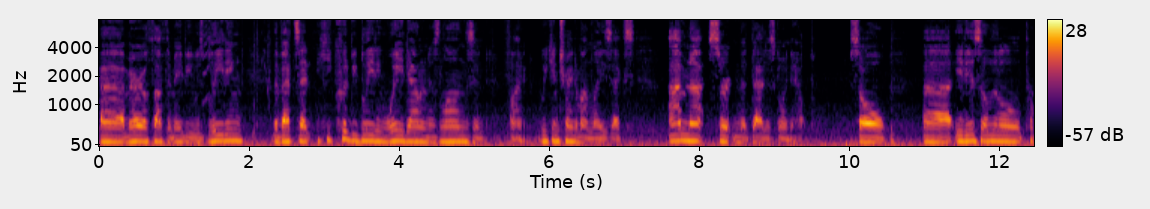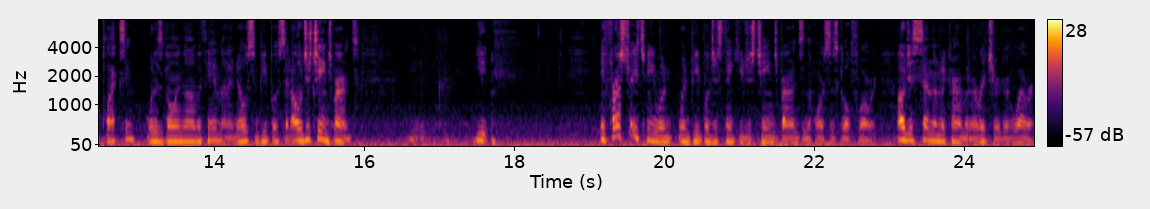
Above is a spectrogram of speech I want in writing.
Uh, Mario thought that maybe he was bleeding. The vet said he could be bleeding way down in his lungs, and fine, we can train him on Lasix. I'm not certain that that is going to help. So uh, it is a little perplexing what is going on with him, and I know some people have said, "Oh, just change barns." You, it frustrates me when when people just think you just change barns and the horses go forward. Oh, just send them to Carmen or Richard or whoever.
